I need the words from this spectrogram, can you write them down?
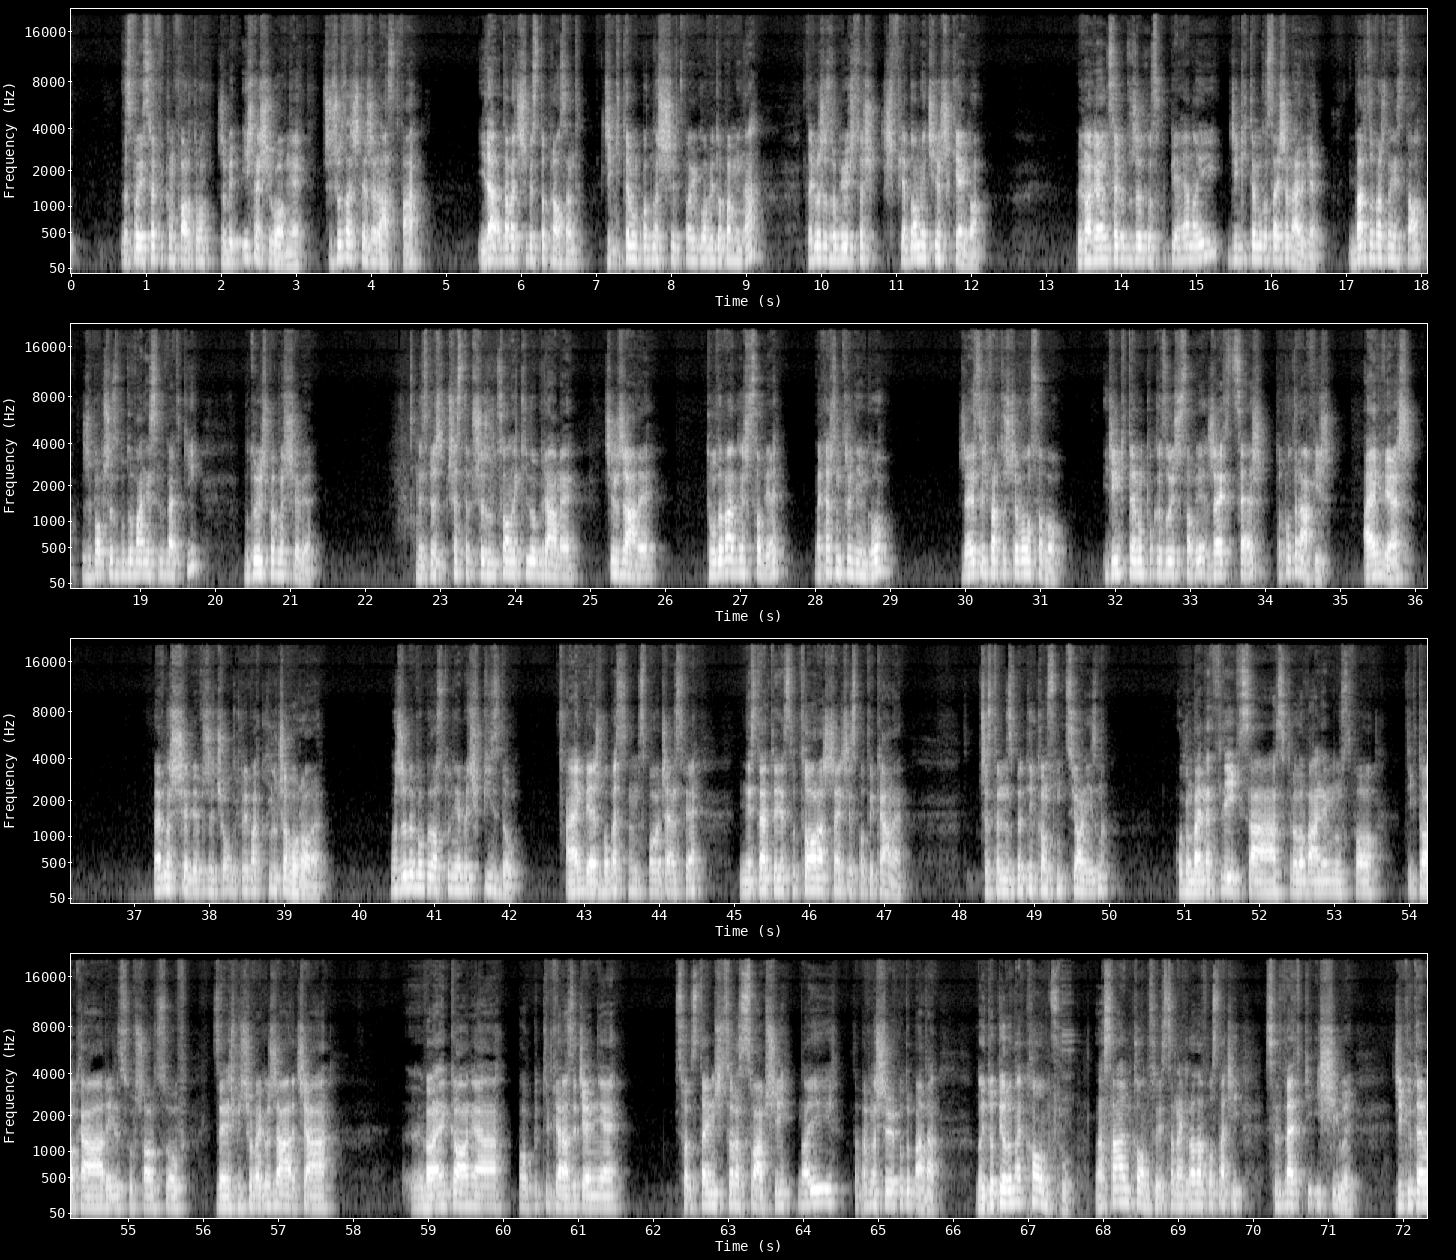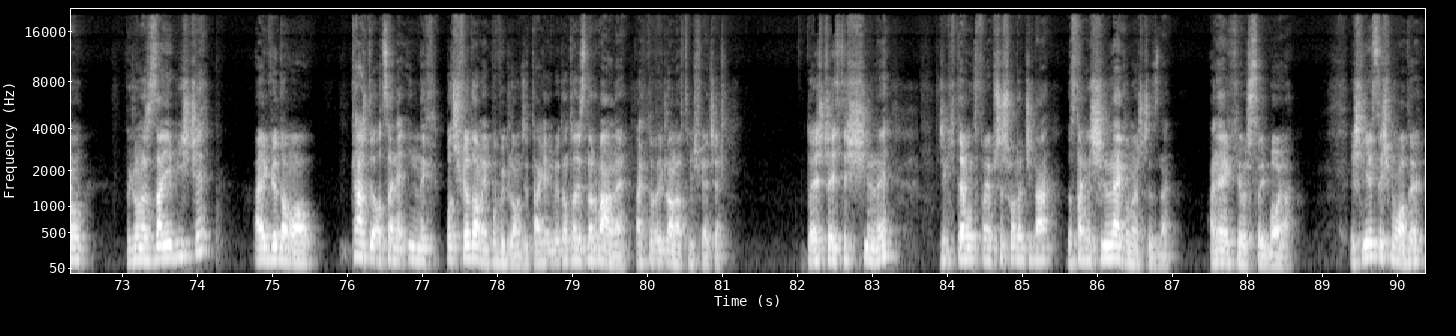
ze swojej strefy komfortu, żeby iść na siłownię, przerzucać te żelastwa i da- dawać siebie 100%, dzięki temu podnosi się w twojej głowie dopamina, tego, że zrobiłeś coś świadomie ciężkiego, wymagającego dużego skupienia, no i dzięki temu dostajesz energię. I bardzo ważne jest to, że poprzez budowanie sylwetki budujesz pewność siebie. Więc przez, przez te przerzucone kilogramy, ciężary, tu udowadniasz sobie na każdym treningu, że jesteś wartościową osobą. I dzięki temu pokazujesz sobie, że jak chcesz, to potrafisz. A jak wiesz, pewność siebie w życiu odgrywa kluczową rolę. No, żeby po prostu nie być pizdą. A jak wiesz, w obecnym społeczeństwie niestety jest to coraz częściej spotykane. Przez ten zbytni konsumpcjonizm, oglądanie Netflixa, scrollowanie mnóstwo TikToka, Reelsów, Shortsów, jedzenie śmieciowego żarcia, yy, walenie konia po kilka razy dziennie. Stajemy się coraz słabsi, no i ta pewność siebie podupada. No i dopiero na końcu, na samym końcu jest ta nagroda w postaci sylwetki i siły. Dzięki temu wyglądasz zajebiście, a jak wiadomo, każdy ocenia innych podświadomie po wyglądzie, tak? Jakby no to jest normalne, tak to wygląda w tym świecie. To jeszcze jesteś silny, dzięki temu twoja przyszła rodzina dostanie silnego mężczyznę, a nie jakiegoś sojboja. Jeśli jesteś młody,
